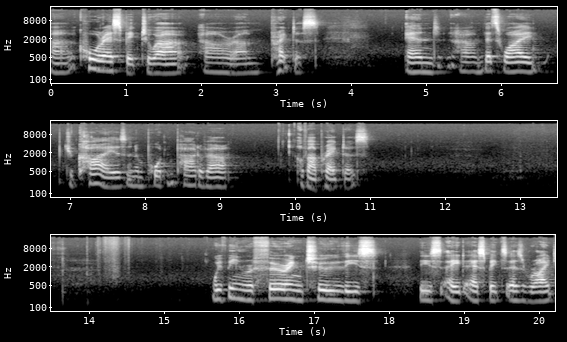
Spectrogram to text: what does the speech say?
uh, core aspect to our our um, practice. And um, that's why Jukai is an important part of our, of our practice. We've been referring to these, these eight aspects as right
